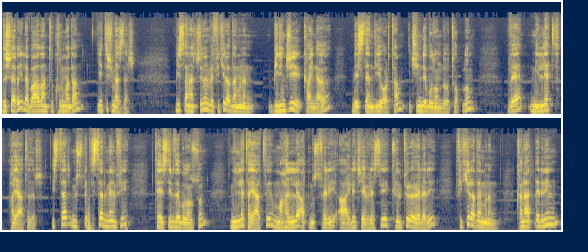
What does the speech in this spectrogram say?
dışarıyla bağlantı kurmadan yetişmezler. Bir sanatçının ve fikir adamının birinci kaynağı beslendiği ortam, içinde bulunduğu toplum ve millet hayatıdır. İster müsbet ister menfi tesirde bulunsun. Millet hayatı, mahalle atmosferi, aile çevresi, kültür öğeleri fikir adamının kanaatlerinin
